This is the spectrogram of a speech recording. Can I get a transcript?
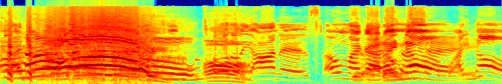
Oh, oh no! Totally oh. honest. Oh my yeah. God, I know, okay. I know.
